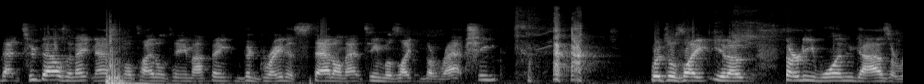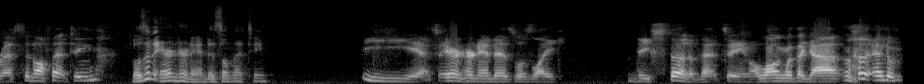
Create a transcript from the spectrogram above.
that 2008 national title team, I think the greatest stat on that team was like the rap sheet, which was like, you know, 31 guys arrested off that team. Wasn't Aaron Hernandez on that team? Yes, Aaron Hernandez was like the stud of that team, along with a guy. and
